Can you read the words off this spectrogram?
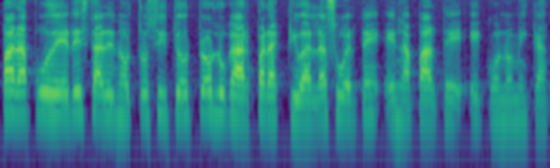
para poder estar en otro sitio, otro lugar, para activar la suerte en la parte económica.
